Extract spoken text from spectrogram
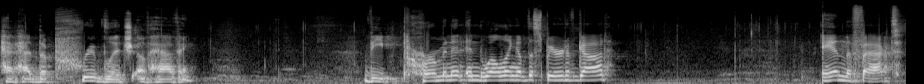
have had the privilege of having. The permanent indwelling of the Spirit of God, and the fact,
